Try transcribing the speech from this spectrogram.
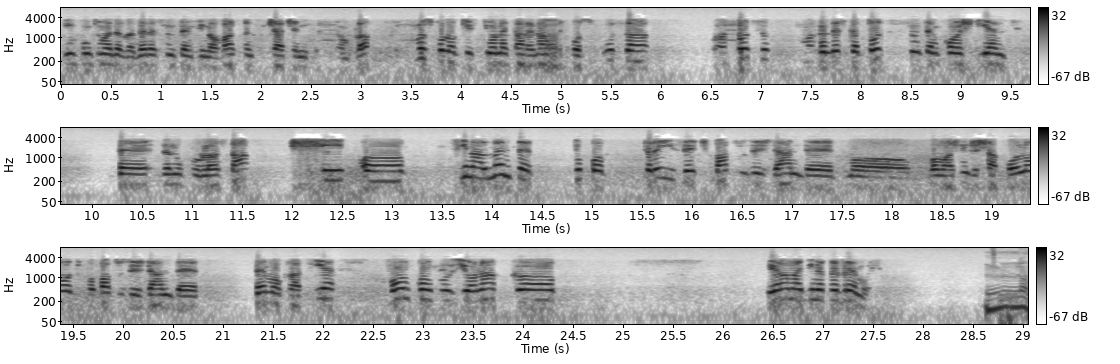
din punctul meu de vedere, suntem vinovați pentru ceea ce ni se întâmplă. Nu spun o chestiune care n-a fost spusă. Uh, toți, mă gândesc că toți suntem conștienți de, de lucrul ăsta și uh, finalmente, după 30-40 de ani de uh, vom ajunge și acolo, după 40 de ani de democrație, vom concluziona că era mai bine pe vremuri. Nu,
